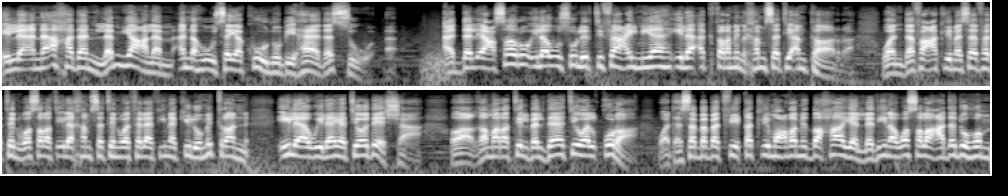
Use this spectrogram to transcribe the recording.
إلا أن أحدا لم يعلم أنه سيكون بهذا السوء. أدى الإعصار إلى وصول ارتفاع المياه إلى أكثر من خمسة أمتار واندفعت لمسافة وصلت إلى 35 كيلومترا إلى ولاية أوديشا وغمرت البلدات والقرى وتسببت في قتل معظم الضحايا الذين وصل عددهم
